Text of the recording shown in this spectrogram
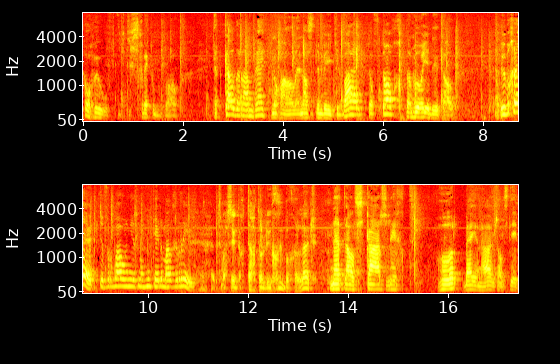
Oh, u hoeft niet te schrikken, mevrouw. Het kelderraam wijkt nogal en als het een beetje waait of toch, dan hoor je dit al. U begrijpt, de verbouwing is nog niet helemaal gereed. Het was inderdaad een luguber geluid. Net als kaarslicht hoort bij een huis als dit.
